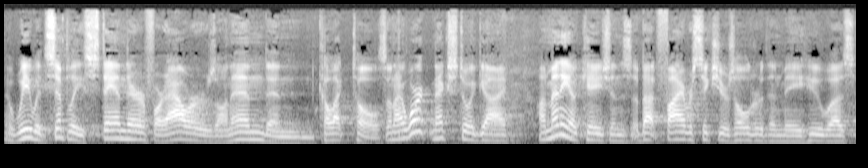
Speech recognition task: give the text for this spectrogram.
we would simply stand there for hours on end and collect tolls. And I worked next to a guy on many occasions, about five or six years older than me, who was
